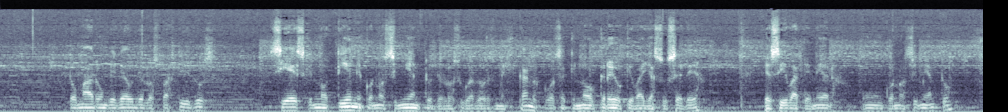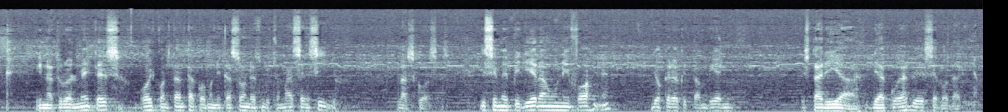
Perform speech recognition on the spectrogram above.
tomar un video de los partidos si es que no tiene conocimiento de los jugadores mexicanos, cosa que no creo que vaya a suceder, que sí va a tener un conocimiento Y naturalmente es, hoy con tanta comunicación es mucho más sencillo las cosas. Y si me pidieran un uniforme, yo creo que también estaría de acuerdo y se lo daría.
